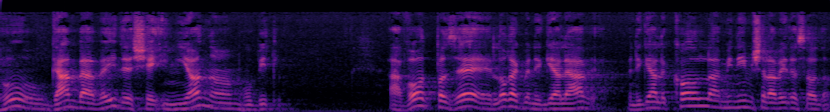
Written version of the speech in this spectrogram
הוא גם באבידה שעניונום הוא ביטול. אבות פה זה לא רק בנגיעה לאבי, בנגיעה לכל המינים של אבידה סודום.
